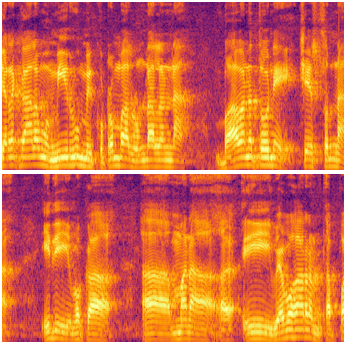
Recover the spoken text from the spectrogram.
చిరకాలం మీరు మీ కుటుంబాలు ఉండాలన్న భావనతోనే చేస్తున్న ఇది ఒక మన ఈ వ్యవహారం తప్ప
